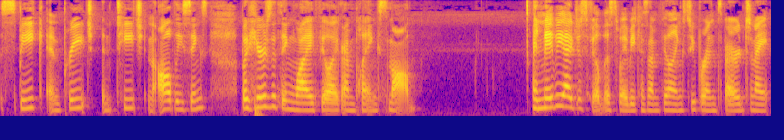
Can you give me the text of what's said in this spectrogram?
speak and preach and teach and all these things. But here's the thing why I feel like I'm playing small. And maybe I just feel this way because I'm feeling super inspired tonight.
